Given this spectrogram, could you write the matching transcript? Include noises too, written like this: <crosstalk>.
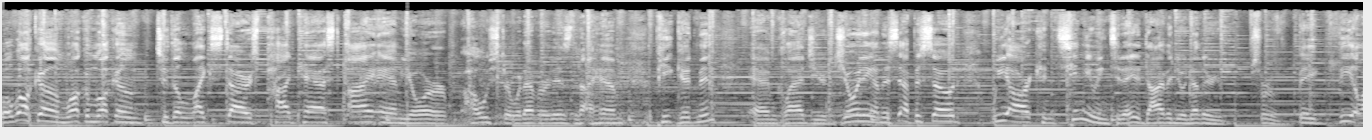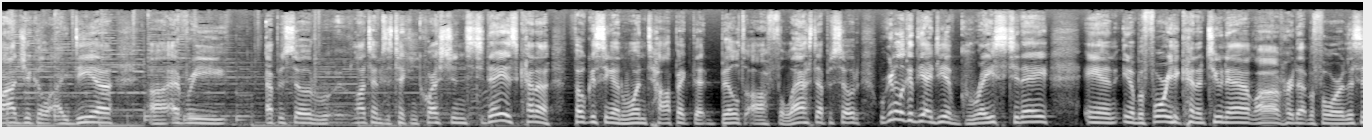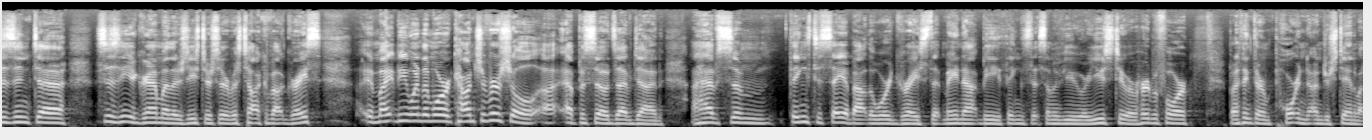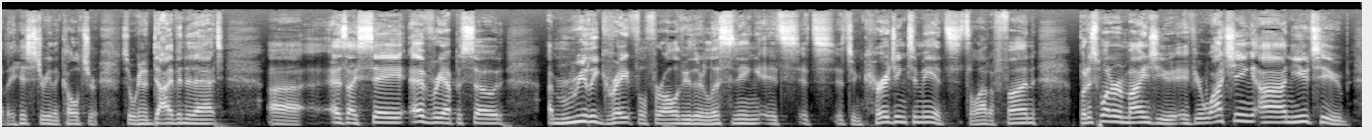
Well, welcome, welcome, welcome to the Like Stars podcast. I am your host, or whatever it is that I am, Pete Goodman. I'm glad you're joining on this episode. We are continuing today to dive into another sort of big theological idea. Uh, every episode, a lot of times it's taking questions. Today is kind of focusing on one topic that built off the last episode. We're going to look at the idea of grace today. And, you know, before you kind of tune out, oh, I've heard that before. This isn't, uh, this isn't your grandmother's Easter service talk about grace. It might be one of the more controversial uh, episodes I've done. I have some things to say about the word grace that may not be things that some of you are used to or heard before, but I think they're important to understand about the history and the culture. So we're going to dive into that. Uh, as I say every episode, I'm really grateful for all of you that are listening. It's it's it's encouraging to me. It's it's a lot of fun. But I just want to remind you, if you're watching on YouTube,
